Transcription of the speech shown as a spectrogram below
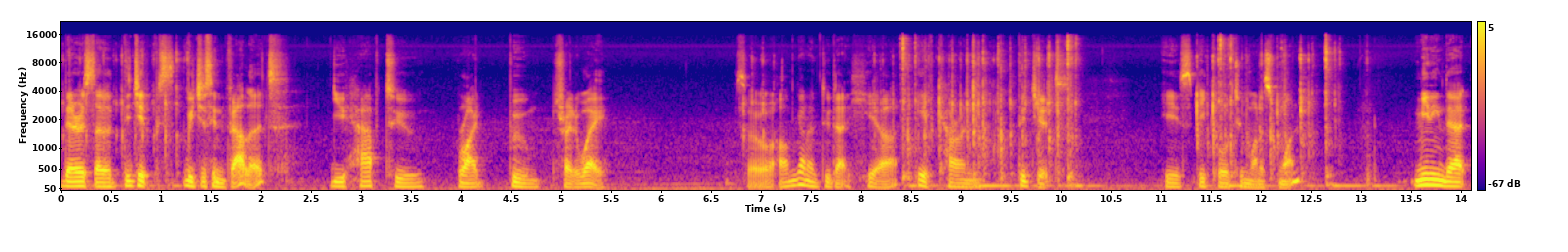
there is a digit which is invalid, you have to write boom straight away. So I'm gonna do that here if current digit is equal to minus one, meaning that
